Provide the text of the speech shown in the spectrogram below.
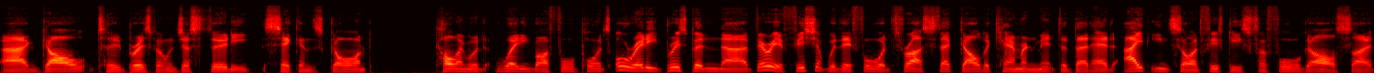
uh, goal to Brisbane with just 30 seconds gone. Collingwood leading by four points. Already, Brisbane uh, very efficient with their forward thrust. That goal to Cameron meant that they'd had eight inside 50s for four goals. So,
